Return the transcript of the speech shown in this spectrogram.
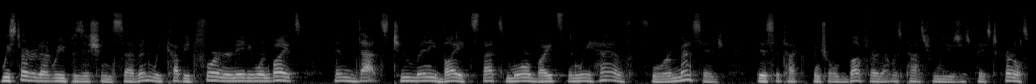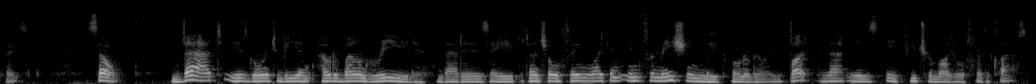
we started at reposition 7, we copied 481 bytes, and that's too many bytes. That's more bytes than we have for a message, this attacker-controlled buffer that was passed from user space to kernel space. So that is going to be an out-of-bound read. That is a potential thing like an information leak vulnerability, but that is a future module for the class.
